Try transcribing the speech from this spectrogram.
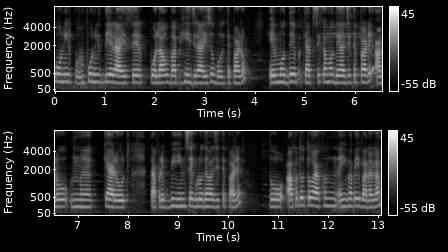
পনির পনির দিয়ে রাইসের পোলাও বা ভেজ রাইসও বলতে পারো। এর মধ্যে ক্যাপসিকামও দেওয়া যেতে পারে, আরও ক্যারোট, তারপরে বিনস এগুলো দেওয়া যেতে পারে। তো আপাতত এখন এইভাবেই বানালাম,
